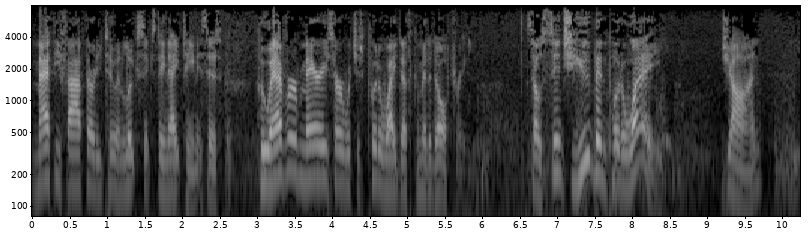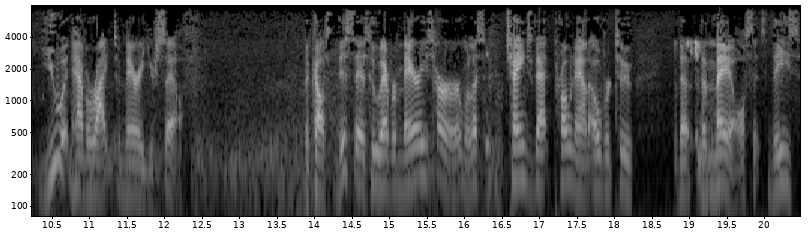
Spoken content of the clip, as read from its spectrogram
Matthew five thirty two and Luke sixteen eighteen. It says, "Whoever marries her which is put away doth commit adultery." So since you've been put away, John, you wouldn't have a right to marry yourself. Because this says whoever marries her, well let's change that pronoun over to the the male since these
